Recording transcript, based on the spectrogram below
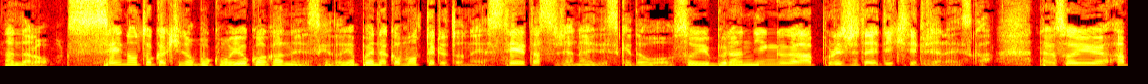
なんだろう、性能とか機能僕もよくわかんないんですけど、やっぱりなんか持ってるとね、ステータスじゃないですけど、そういうブランディングがアップル自体できてるじゃないですか。だからそういうアッ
